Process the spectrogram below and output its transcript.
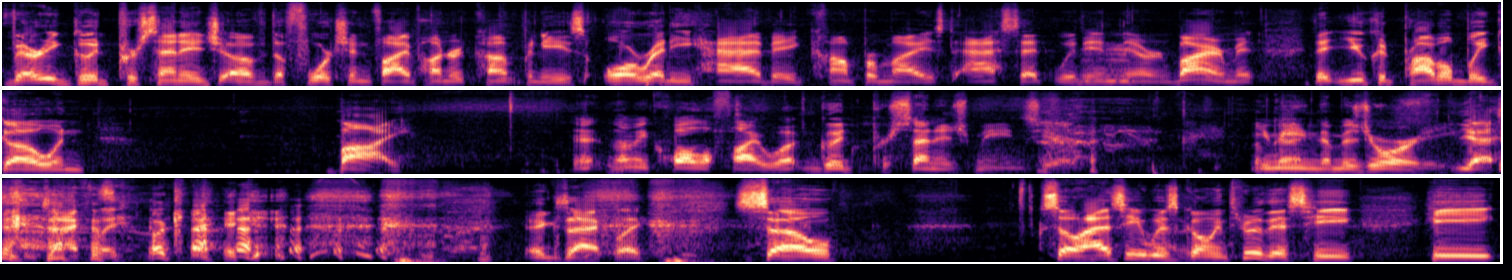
very good percentage of the Fortune 500 companies already have a compromised asset within mm-hmm. their environment that you could probably go and buy. Let me qualify what good percentage means here. You okay. mean the majority? Yes, exactly. okay. exactly. So, so as he was going through this, he he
